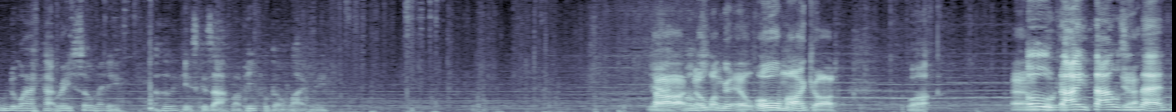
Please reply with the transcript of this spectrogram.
I wonder why I can't raise so many. I think it's because half my people don't like me. ah, no longer ill. Oh my god. What? Um, oh, 9,000 yeah. men?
